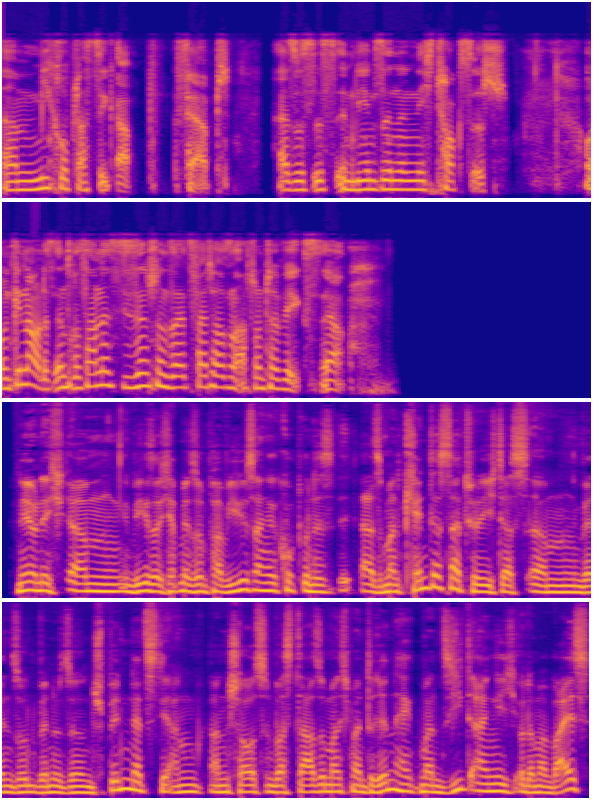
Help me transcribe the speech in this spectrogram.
ähm, Mikroplastik abfärbt. Also es ist in dem Sinne nicht toxisch. Und genau, das Interessante ist, sie sind schon seit 2008 unterwegs, ja. Nee, und ich, ähm, wie gesagt, ich habe mir so ein paar Videos angeguckt und es, also man kennt das natürlich, dass ähm, wenn so, wenn du so ein Spinnennetz dir an, anschaust und was da so manchmal drin hängt, man sieht eigentlich oder man weiß,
